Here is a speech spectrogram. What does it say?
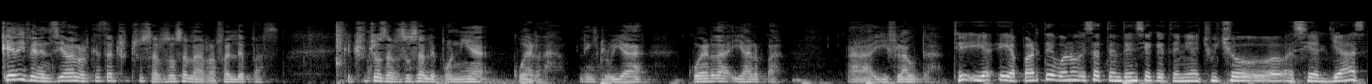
¿Qué diferenciaba la orquesta de Chucho Zarzosa a la de Rafael de Paz? Que Chucho Zarzosa le ponía cuerda, le incluía cuerda y arpa ah, y flauta. Sí, y, y aparte, bueno, esa tendencia que tenía Chucho hacia el jazz,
